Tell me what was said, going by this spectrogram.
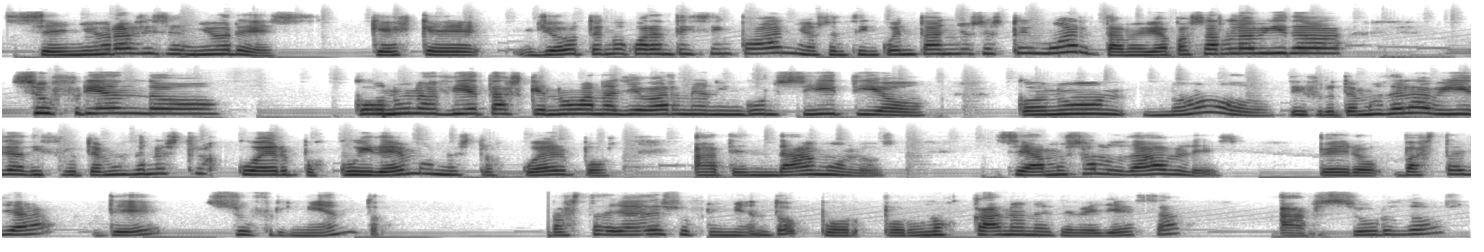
señoras y señores, que es que yo tengo 45 años, en 50 años estoy muerta, me voy a pasar la vida sufriendo con unas dietas que no van a llevarme a ningún sitio, con un... No, disfrutemos de la vida, disfrutemos de nuestros cuerpos, cuidemos nuestros cuerpos, atendámoslos, seamos saludables, pero basta ya de sufrimiento, basta ya de sufrimiento por, por unos cánones de belleza absurdos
